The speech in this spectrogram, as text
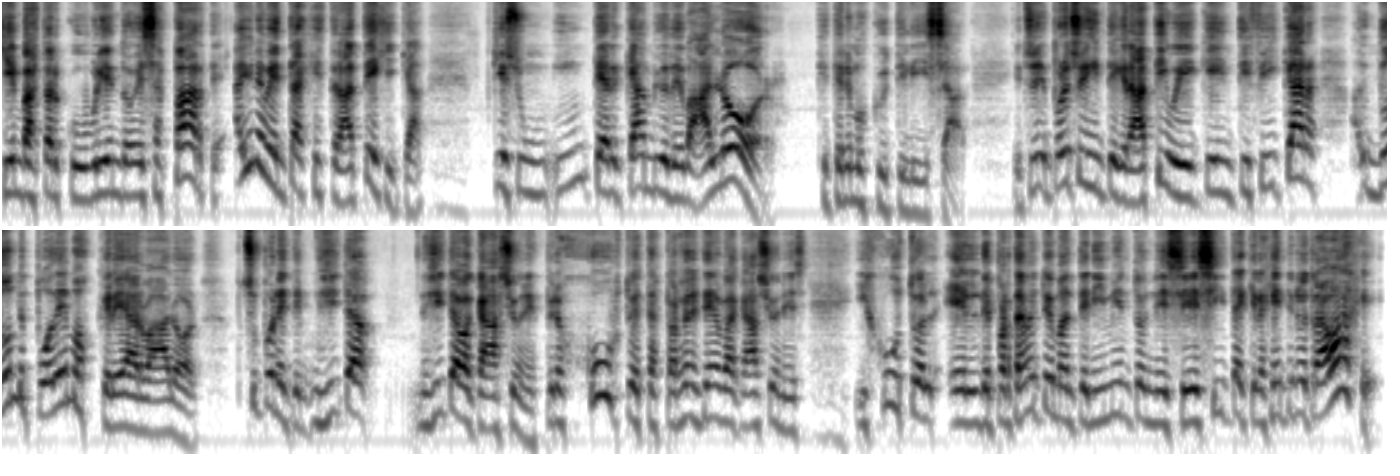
quién va a estar cubriendo esas partes. Hay una ventaja estratégica que es un intercambio de valor que tenemos que utilizar. Entonces, por eso es integrativo y hay que identificar dónde podemos crear valor. Suponete, necesita, necesita vacaciones, pero justo estas personas tienen vacaciones y justo el, departamento de mantenimiento necesita que la gente no trabaje.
